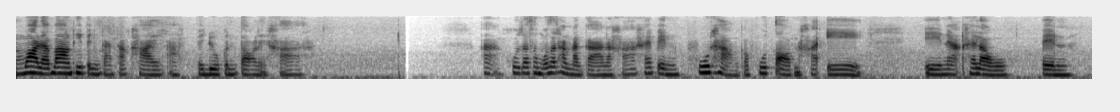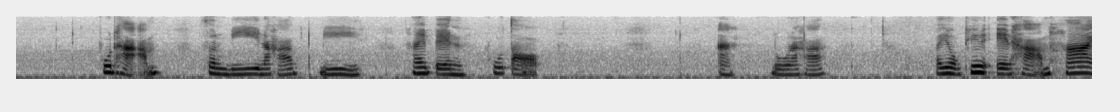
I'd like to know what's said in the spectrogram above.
ำว่าแล้วบ้างที่เป็นการทักทาย อะ ไปดูกันต่อเลยค่ะ อะ ครูจะสมมติสถานการณ์นะคะ ให้เป็นผู้ถามกับผู้ตอบนะคะ A A เนี่ยให้เราเป็นผู้ถาม ส่วน B นะคะ B ให้เป็นผู้ตอบ อะ ดูนะคะ ประโยคที่ A ถาม Hi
